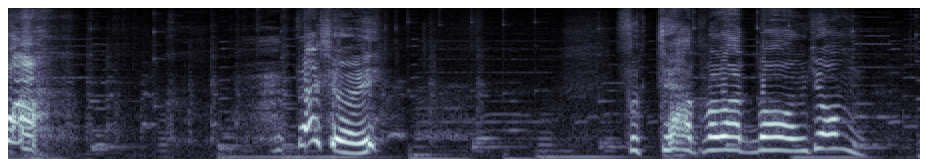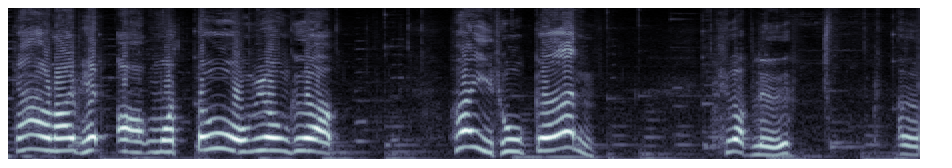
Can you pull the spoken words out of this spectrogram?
ว้า ได้เฉย สุดจัดประหลาดบองผู้ชม900 เพชรออกหมดตู้คุณผู้ชมเกือบ เฮ้ยถูกเกินเกือบหรือเออ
